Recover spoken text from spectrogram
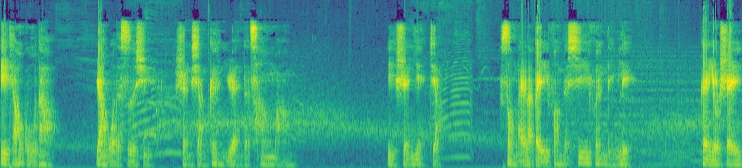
一条古道，让我的思绪伸向更远的苍茫。一声雁叫，送来了北方的西风凛冽。更有谁，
